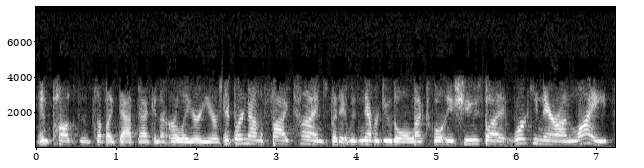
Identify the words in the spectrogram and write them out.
in pubs and stuff like that back in the earlier years. It burned down the five times, but it was never due to electrical issues. But working there on lights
